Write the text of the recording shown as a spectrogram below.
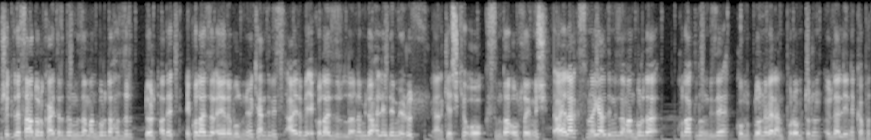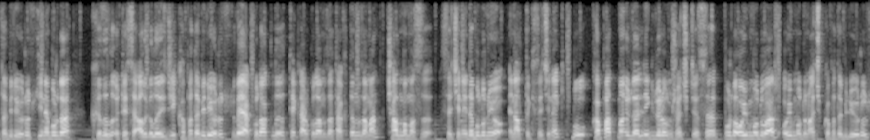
Bu şekilde sağa doğru kaydırdığımız zaman burada hazır 4 adet equalizer ayarı bulunuyor. Kendimiz ayrı bir equalizer'larına müdahale edemiyoruz. Yani keşke o kısımda olsaymış. Ayarlar kısmına geldiğimiz zaman burada kulaklığın bize komutlarını veren prompter'ın özelliğini kapatabiliyoruz. Yine burada kızıl ötesi algılayıcıyı kapatabiliyoruz veya kulaklığı tekrar kulağımıza taktığımız zaman çalmaması seçeneği de bulunuyor en alttaki seçenek. Bu kapatma özelliği güzel olmuş açıkçası. Burada oyun modu var. Oyun modunu açıp kapatabiliyoruz.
